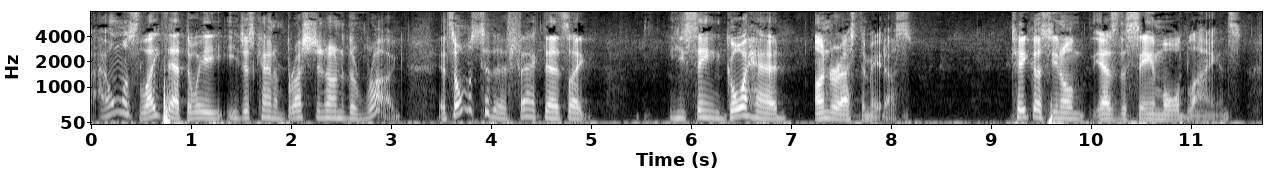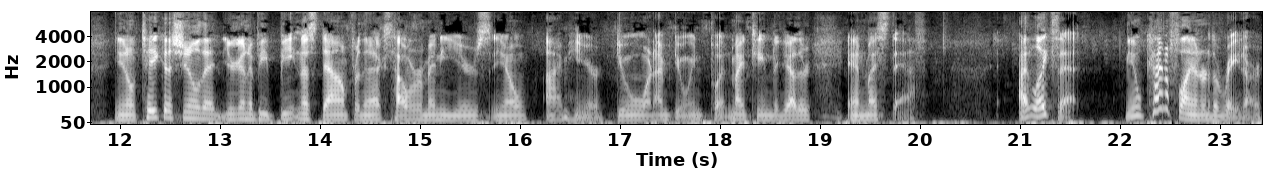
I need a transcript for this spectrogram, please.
I almost like that the way he just kind of brushed it under the rug. It's almost to the effect that it's like he's saying, "Go ahead, underestimate us. Take us, you know, as the same old Lions. You know, take us, you know, that you're going to be beating us down for the next however many years. You know, I'm here doing what I'm doing, putting my team together and my staff. I like that. You know, kind of fly under the radar.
